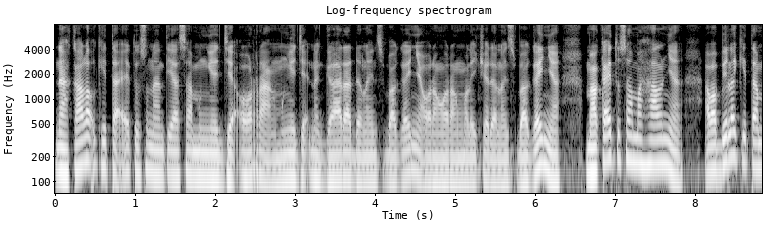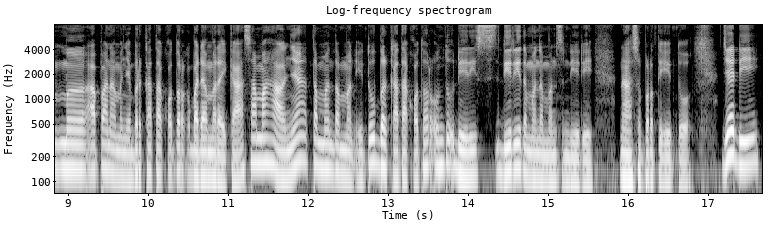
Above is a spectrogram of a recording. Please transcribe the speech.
Nah kalau kita itu senantiasa mengejek orang mengejek negara dan lain sebagainya orang-orang Malaysia dan lain sebagainya maka itu sama halnya. Apabila kita me, apa namanya berkata kotor kepada mereka sama halnya teman-teman itu berkata kotor untuk diri diri teman-teman sendiri. Nah seperti itu. Jadi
